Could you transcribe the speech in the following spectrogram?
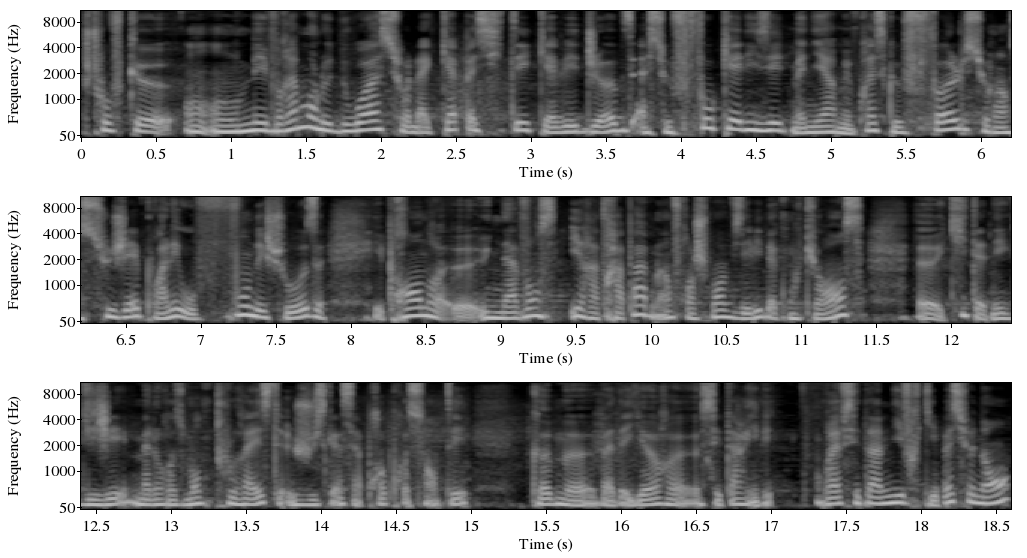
Je trouve que on, on met vraiment le doigt sur la capacité qu'avait Jobs à se focaliser de manière mais presque folle sur un sujet pour aller au fond des choses et prendre euh, une avance irrattrapable, hein, franchement, vis-à-vis de la concurrence, euh, quitte à négliger malheureusement tout le reste jusqu'à sa propre santé, comme euh, bah, d'ailleurs c'est arrivé. Bref, c'est un livre qui est passionnant,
